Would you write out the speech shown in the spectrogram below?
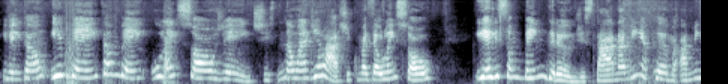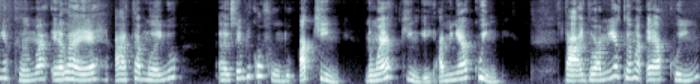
E vem, então, e vem também o lençol, gente. Não é de elástico, mas é o lençol. E eles são bem grandes, tá? Na minha cama, a minha cama, ela é a tamanho... É, eu sempre confundo. A King, não é a King. A minha é a Queen, tá? Então, a minha cama é a Queen.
